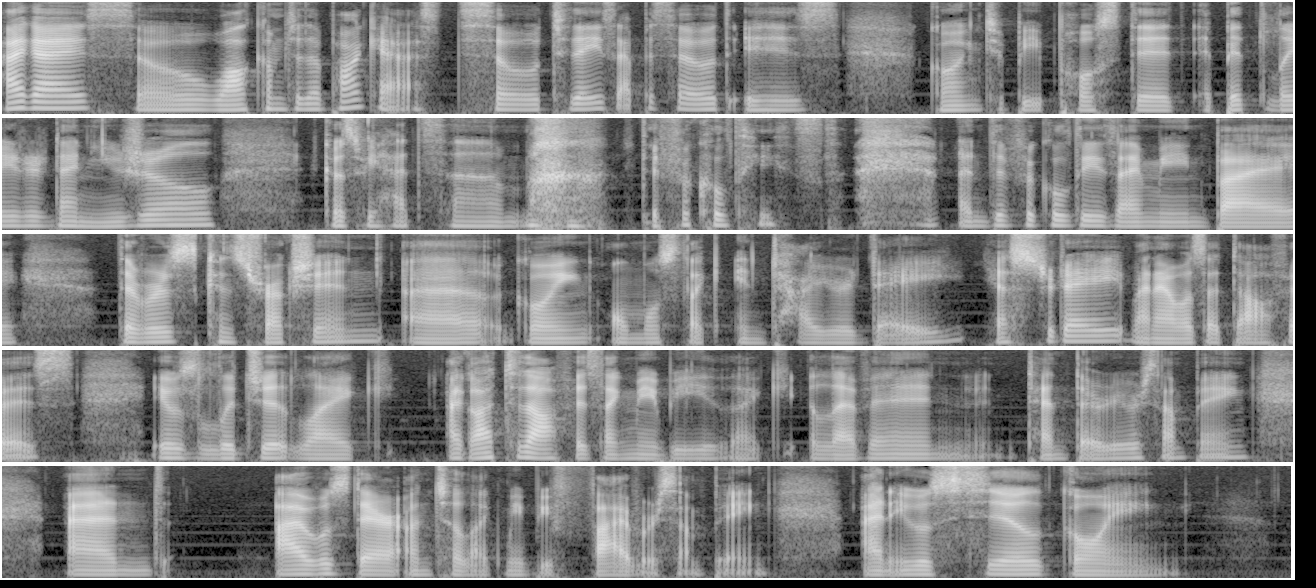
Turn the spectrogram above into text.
Hi, guys. So, welcome to the podcast. So, today's episode is going to be posted a bit later than usual because we had some difficulties. and difficulties, I mean, by there was construction uh, going almost like entire day yesterday when I was at the office. It was legit like I got to the office like maybe like 11, 10.30 or something. And I was there until like maybe five or something, and it was still going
